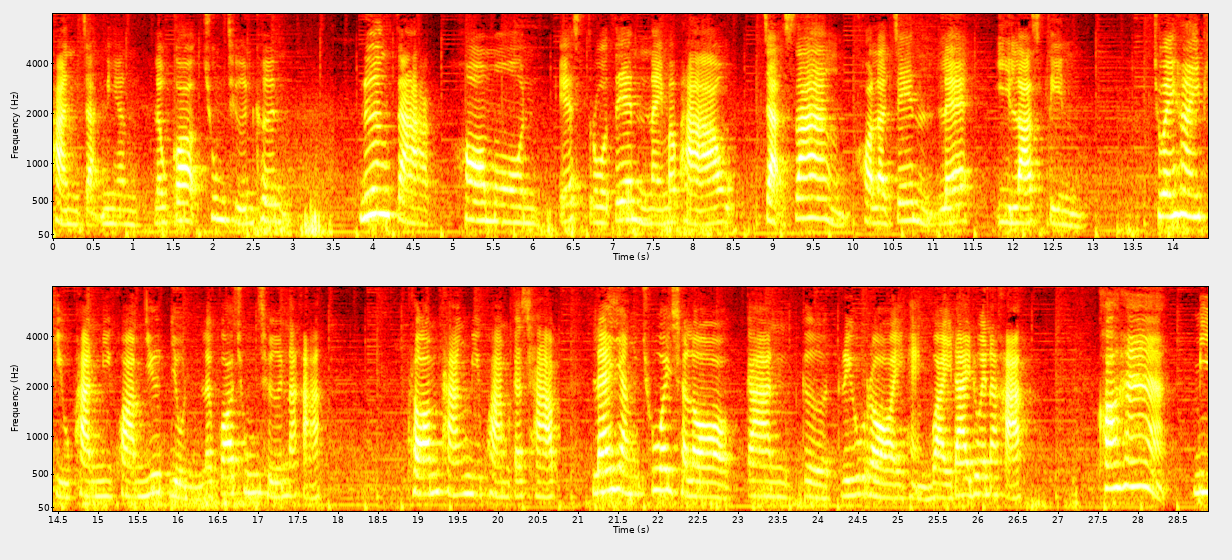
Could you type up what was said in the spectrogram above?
พรรณจะเนียนแล้วก็ชุ่มชื้นขึ้น เนื่องจากฮอร์โมนเอสโตรเจนในมะพร้าว จะสร้างคอลลาเจนและอีลาสติน ช่วยให้ผิวพรรณมีความยืดหยุ่นแล้วก็ชุ่มชื้นนะคะ พร้อมทั้งมีความกระชับ และยังช่วยชะลอการเกิดริ้วรอยแห่งวัยได้ด้วยนะคะ ข้อ 5 มี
